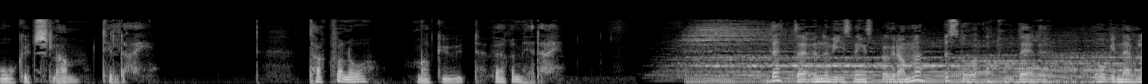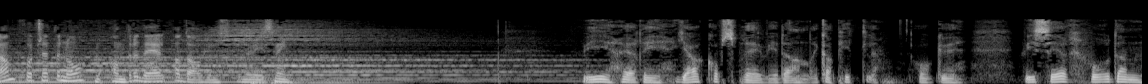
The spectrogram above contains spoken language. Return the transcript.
o Guds lam, til deg. Takk for nå, må Gud være med deg. Dette undervisningsprogrammet består av to deler. Åge Nevland fortsetter nå med andre del av dagens undervisning. Vi er i Jakobs brev i det andre kapitlet, og eh, vi ser hvordan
